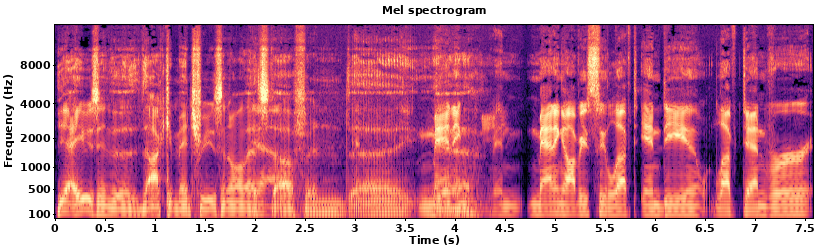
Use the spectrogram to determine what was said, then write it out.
Yeah, he was into the documentaries and all that Yeah. stuff, and uh, Manning yeah. and Manning obviously left Indy, left Denver.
